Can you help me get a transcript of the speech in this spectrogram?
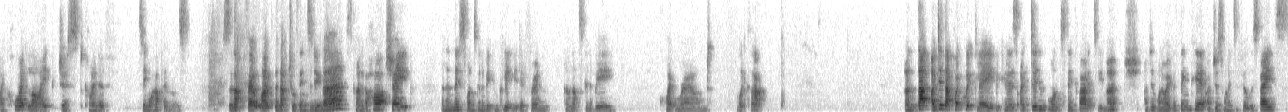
I quite like just kind of seeing what happens. So that felt like the natural thing to do there. It's kind of a heart shape. And then this one's going to be completely different. And that's going to be quite round like that. And that I did that quite quickly because I didn't want to think about it too much. I didn't want to overthink it. I just wanted to fill the space.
